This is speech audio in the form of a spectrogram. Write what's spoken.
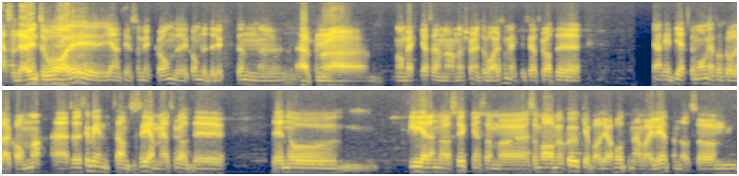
alltså det har ju inte varit egentligen så mycket om det. Det kom lite rykten eh, här för några, någon vecka sedan, men annars har det inte varit så mycket. Så jag tror att det är kanske inte jättemånga som såg det här komma. Eh, så det ska bli intressant att se, men jag tror att det, det är nog fler än några stycken som, eh, som är avundsjuka på att jag har fått den här möjligheten. Då. Så, mm,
